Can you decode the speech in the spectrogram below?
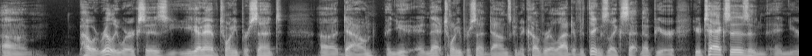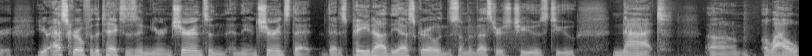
Um, how it really works is you, you got to have 20% uh, down, and you and that twenty percent down is going to cover a lot of different things, like setting up your your taxes and and your your escrow for the taxes and your insurance and and the insurance that that is paid out of the escrow. And some investors choose to not um, allow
